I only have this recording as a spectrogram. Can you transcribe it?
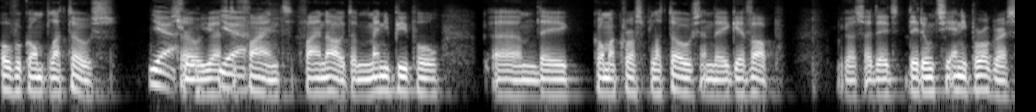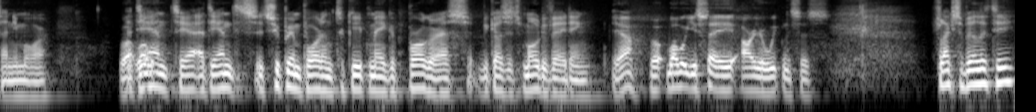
overcome plateaus. Yeah. So you have yeah. to find find out. And many people um, they come across plateaus and they give up because uh, they they don't see any progress anymore. What- at the what- end, yeah, at the end, it's, it's super important to keep making progress because it's motivating. Yeah. What, what would you say are your weaknesses? Flexibility.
